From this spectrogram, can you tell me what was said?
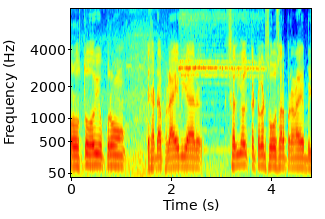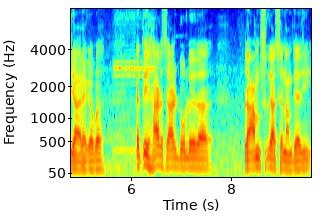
ਔਰ ਉਸ ਤੋਂ ਵੀ ਉੱਪਰੋਂ ਇਹ ਸਾਡਾ ਫਲਾਈ ਬਾਜ਼ਾਰ ਸਦੀਆਂ ਘੱਟੋ ਘੱਟ 100 ਸਾਲ ਪੁਰਾਣਾ ਇਹ ਬਾਜ਼ਾਰ ਹੈਗਾ ਵਾ। ਇੱਥੇ ਹਰ ਸਾਲ ਡੋਲੇ ਦਾ ਰਾਮ ਸਿੰਘਾਸਨ ਆਉਂਦੇ ਆ ਜੀ।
